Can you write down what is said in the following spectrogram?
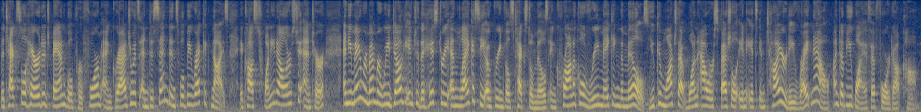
The Textile Heritage Band will perform, and graduates and descendants will be recognized. It costs $20 to enter. And you may remember we dug into the history and legacy of Greenville's textile mills in Chronicle Remaking the Mills. You can watch that one hour special in its entirety right now on WYFF4.com.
